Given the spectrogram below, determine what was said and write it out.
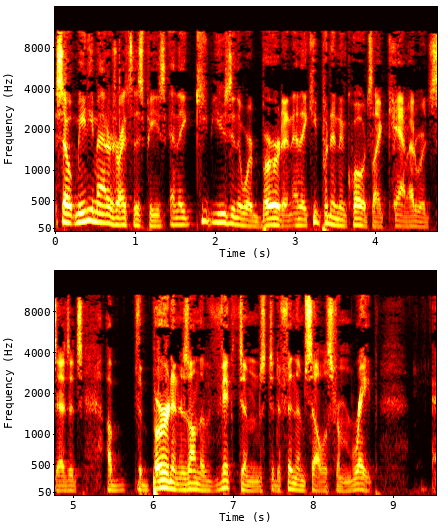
So Media Matters writes this piece, and they keep using the word burden, and they keep putting it in quotes like Cam Edwards says it's a, the burden is on the victims to defend themselves from rape, uh,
